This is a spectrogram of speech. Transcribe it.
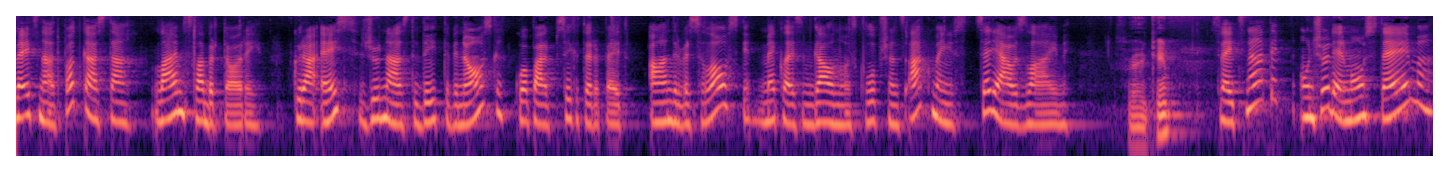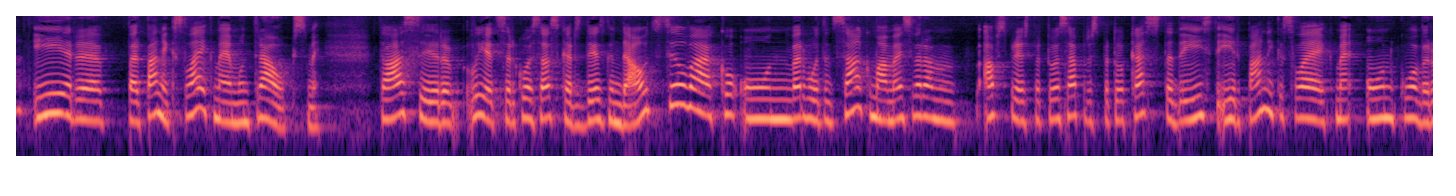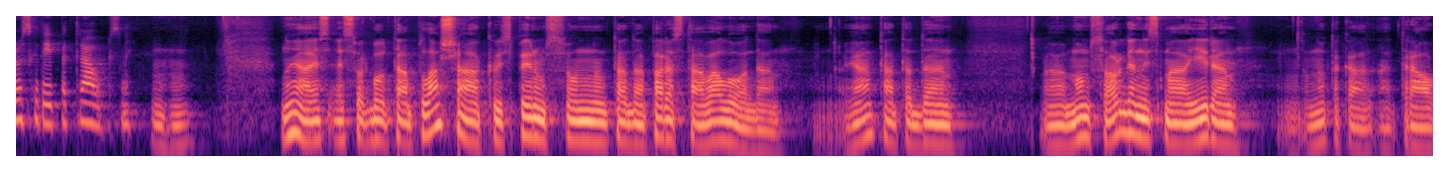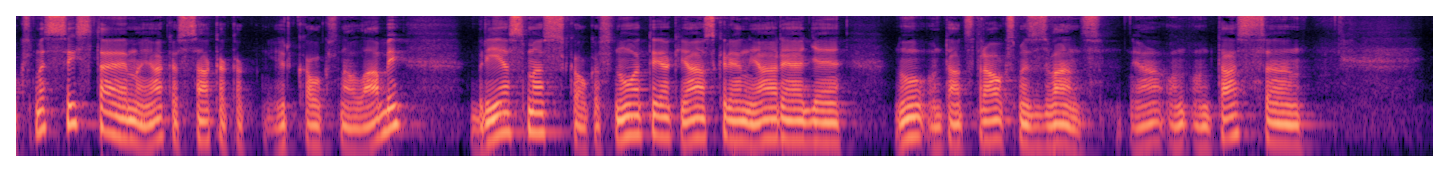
Sveicināti podkāstā Laimes laboratorija, kurā es, žurnāliste Dita Vinovska, kopā ar psihoterapeitu Andriu Veselovski meklēsim galvenos klupšanas akmeņus ceļā uz laimi. Sveiki! Sveicināti! Un šodien mūsu tēma ir par panikas laikmēm un trauksmi. Tās ir lietas, ar ko saskars diezgan daudz cilvēku. Varbūt tad sākumā mēs varam apspriest par to, saprast par to, kas tad īsti ir panikas lēkme un ko var uzskatīt par trauksmi. Mm -hmm. nu jā, es, es varbūt tā plašāk vispirms un tādā parastā valodā. Ja, tā tad uh, mums organismā ir uh, nu, trauksmes sistēma, ja, kas saka, ka ir kaut kas nav labi. Uh, briesmas, kaut kas notiek, jāskrien, jārēģē, nu, un tāds trauksmes zvans. Ja? Un, un tas uh,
